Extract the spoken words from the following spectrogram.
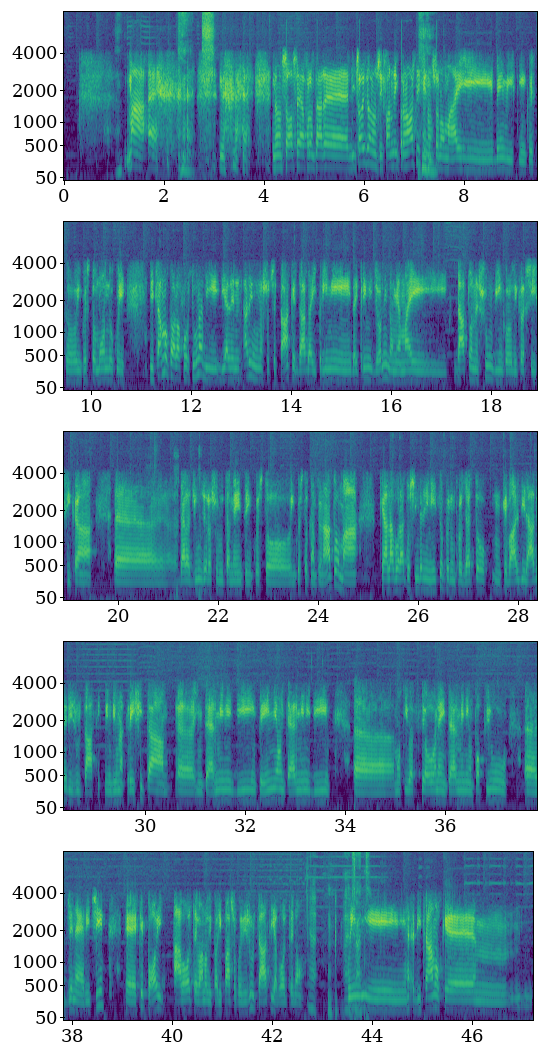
Ma eh, non so se affrontare, di solito non si fanno i pronostici, non sono mai ben visti in questo, in questo mondo qui. Diciamo che ho la fortuna di, di allenare in una società che già dai primi, dai primi, giorni non mi ha mai dato nessun vincolo di classifica eh, da raggiungere assolutamente in questo, in questo campionato, ma che ha lavorato sin dall'inizio per un progetto mh, che va al di là dei risultati, quindi una crescita eh, in termini di impegno, in termini di eh, motivazione, in termini un po' più eh, generici, eh, che poi a volte vanno di pari passo con i risultati, a volte no. Eh, Quindi eh, diciamo che mh,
